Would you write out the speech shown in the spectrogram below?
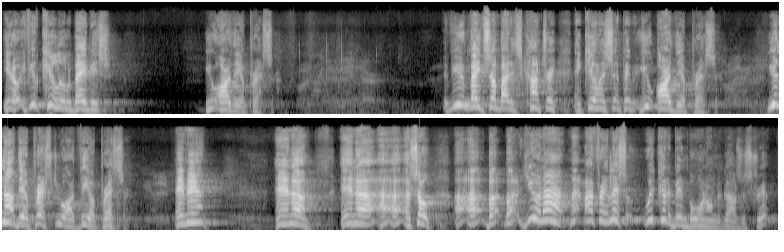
You know, if you kill little babies, you are the oppressor. If you invade somebody's country and kill innocent people, you are the oppressor. You're not the oppressed, you are the oppressor. Amen? And uh, and uh, uh so, uh, uh, but, but you and I, my, my, friend, listen, we could have been born on the Gaza Strip.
